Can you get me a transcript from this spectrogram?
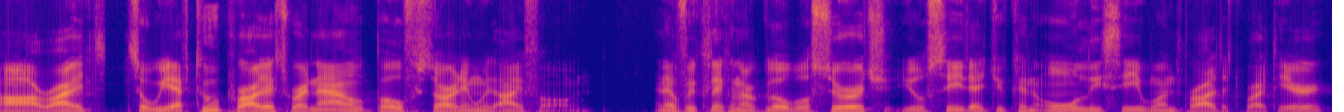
Alright, so we have two products right now, both starting with iPhone. And if we click on our global search, you'll see that you can only see one product right here,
